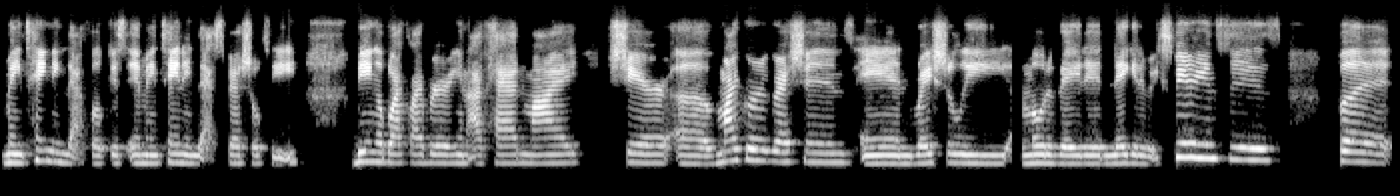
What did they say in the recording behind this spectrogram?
maintaining that focus and maintaining that specialty. Being a Black librarian, I've had my share of microaggressions and racially motivated negative experiences, but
